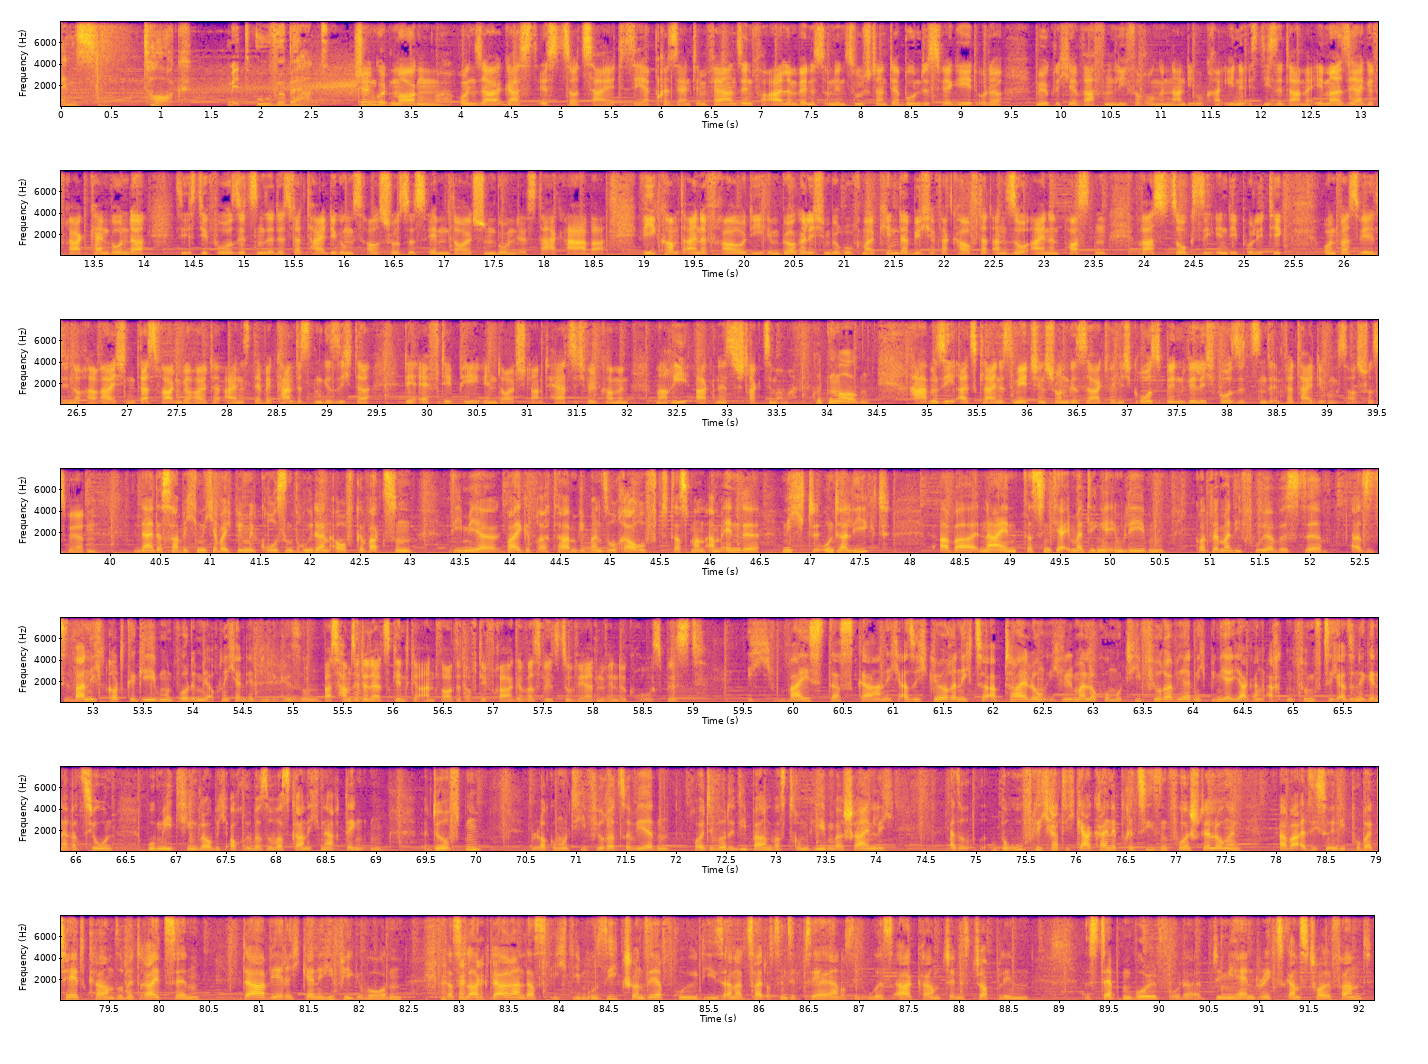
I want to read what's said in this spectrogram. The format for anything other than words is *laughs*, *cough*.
HR1 Talk mit Uwe Bernd. Schönen guten Morgen. Unser Gast ist zurzeit sehr präsent im Fernsehen, vor allem wenn es um den Zustand der Bundeswehr geht oder mögliche Waffenlieferungen an die Ukraine, ist diese Dame immer sehr gefragt. Kein Wunder, sie ist die Vorsitzende des Verteidigungsausschusses im Deutschen Bundestag. Aber wie kommt eine Frau, die im bürgerlichen Beruf mal Kinderbücher verkauft hat, an so einen Posten? Was zog sie in die Politik und was will sie noch erreichen? Das fragen wir heute eines der bekanntesten Gesichter der FDP in Deutschland. Herzlich willkommen, Marie Agnes Strack-Zimmermann. Guten Morgen. Haben Sie als kleines Mädchen schon gesagt, wenn ich groß bin, will ich Vorsitzende im Verteidigungsausschuss werden? Nein, das habe ich nicht, aber ich bin mit großen Brüdern aufgewachsen, die mir beigebracht haben, wie man so rauft, dass man am Ende nicht unterliegt. Aber nein, das sind ja immer Dinge im Leben. Gott, wenn man die früher wüsste. Also es war nicht Gott gegeben und wurde mir auch nicht an der Wiege gesungen. Was haben Sie denn als Kind geantwortet auf die Frage, was willst du werden, wenn du groß bist? Ich weiß das gar nicht. Also ich gehöre nicht zur Abteilung, ich will mal Lokomotivführer werden. Ich bin ja Jahrgang 58, also eine Generation, wo Mädchen, glaube ich, auch über sowas gar nicht nachdenken dürften, Lokomotivführer zu werden. Heute würde die Bahn was drum geben wahrscheinlich. Also beruflich hatte ich gar keine präzisen Vorstellungen, aber als ich so in die Pubertät kam, so mit 13, da wäre ich gerne Hippie geworden. Das lag *laughs* daran, dass ich die Musik schon sehr früh, die seinerzeit aus den 70er Jahren aus den USA kam, Janis Joplin, Steppenwolf oder Jimi Hendrix ganz toll fand.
